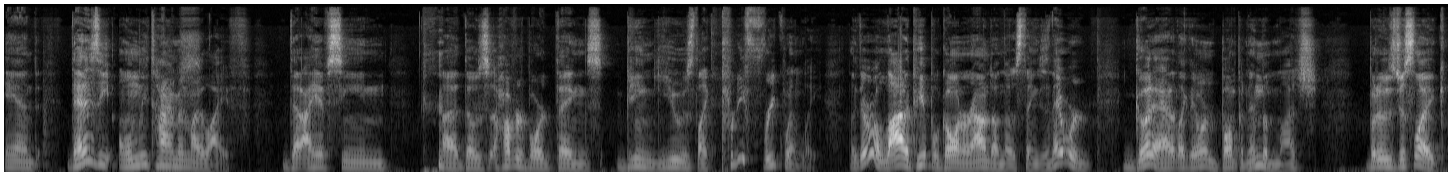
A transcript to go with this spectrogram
and that is the only time in my life that I have seen uh, those hoverboard things being used like pretty frequently. Like there were a lot of people going around on those things, and they were good at it. Like they weren't bumping into much, but it was just like.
